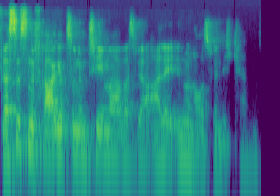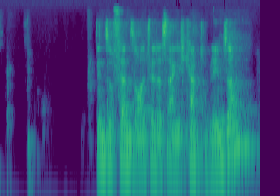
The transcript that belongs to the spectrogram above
Das ist eine Frage zu einem Thema, was wir alle in- und auswendig kennen. Insofern sollte das eigentlich kein Problem sein.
